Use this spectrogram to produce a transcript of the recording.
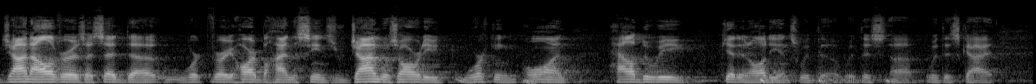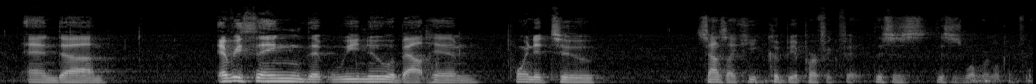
John Oliver, as I said, uh, worked very hard behind the scenes. John was already working on how do we get an audience with uh, with this uh, with this guy, and um, everything that we knew about him pointed to sounds like he could be a perfect fit. This is this is what we're looking for.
